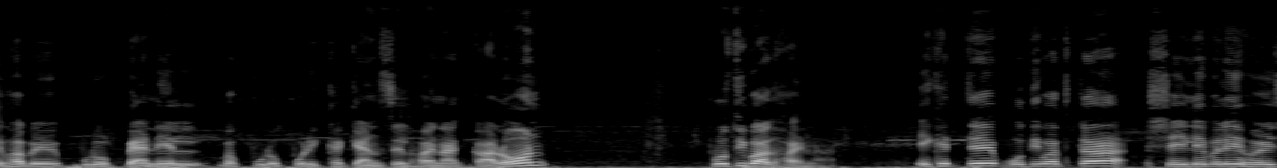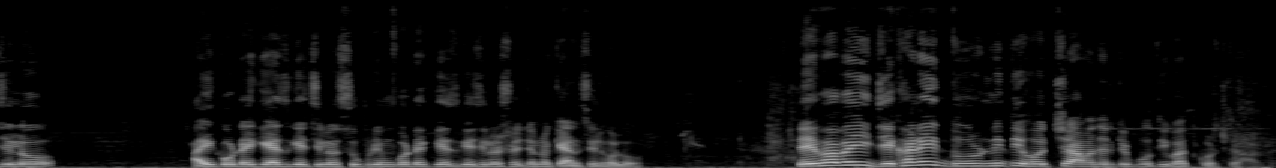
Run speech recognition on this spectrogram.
এভাবে পুরো প্যানেল বা পুরো পরীক্ষা ক্যান্সেল হয় না, কারণ প্রতিবাদ হয় না। এক্ষেত্রে প্রতিবাদটা সেই লেভেলেই হয়েছিল। হাইকোর্টে কেস গেছিল, সুপ্রিম কোর্টে কেস গেছিল, সেই জন্য ক্যান্সেল হলো। তো এভাবেই যেখানেই দুর্নীতি হচ্ছে, আমাদেরকে প্রতিবাদ করতে হবে।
